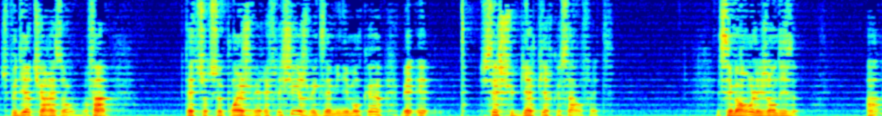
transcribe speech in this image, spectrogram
Je peux dire tu as raison. Enfin, peut-être sur ce point, je vais réfléchir, je vais examiner mon cœur. Mais tu sais, je suis bien pire que ça en fait. C'est marrant, les gens disent Ah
